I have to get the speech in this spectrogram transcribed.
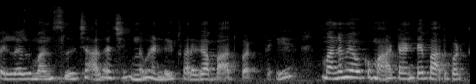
పిల్లల మనసులు చాలా చిన్నవండి త్వరగా బాధపడతాయి. మనమే ఒక మాట అంటే బాధపడతాయి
